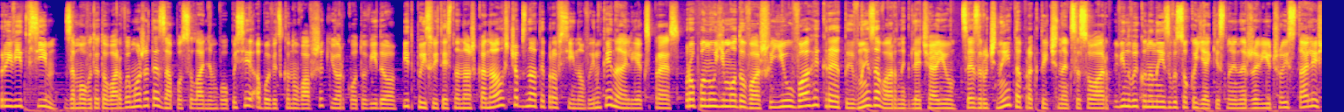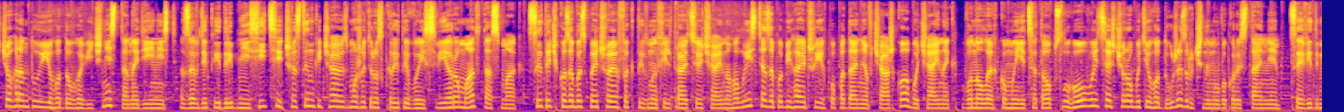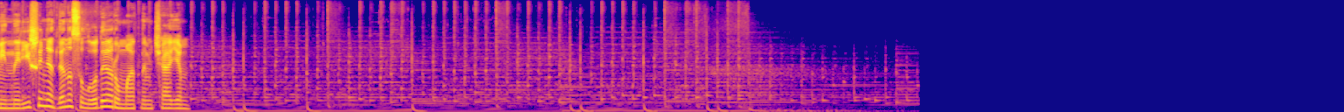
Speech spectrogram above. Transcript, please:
Привіт всім! Замовити товар ви можете за посиланням в описі або відсканувавши QR-код у відео. Підписуйтесь на наш канал, щоб знати про всі новинки на AliExpress. Пропонуємо до вашої уваги креативний заварник для чаю. Це зручний та практичний аксесуар. Він виконаний з високоякісної нержавіючої сталі, що гарантує його довговічність та надійність. Завдяки дрібній сітці частинки чаю зможуть розкрити весь свій аромат та смак. Ситечко забезпечує ефективну фільтрацію чайного листя, запобігаючи їх попадання в чашку або чайник. Воно легко миється та обслуговується, що робить його дуже зручним у використанні. Це відмінне рішення для насолоди ароматним чаєм.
